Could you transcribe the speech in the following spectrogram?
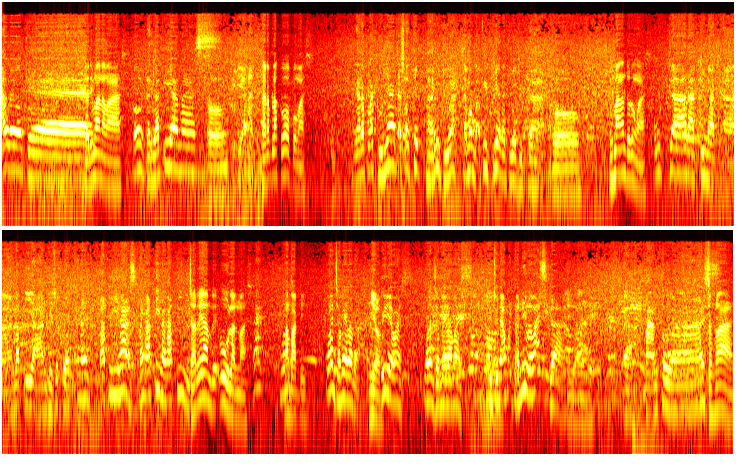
Halo, guys. Dari mana, Mas? Oh, dari latihan, Mas. Oh, Iya, harap lagu apa, Mas? ngarep lagunya Cak Sodik baru dua sama Mbak Fibri ada dua juga. Oh. Wis mangan durung, Mas? Udah tadi makan, latihan besok dua nang pati, Mas. Nang pati, nang pati. Jare ambek Wulan, Mas. Hah? Nang Pati. Wulan Jamela ta? Iya. Iya, Mas. Wulan Jamela, Mas. Bojone Ahmad Dhani loh, Mas. Ya. Iya. Ya, mantul, Mas. Terus, Mas.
